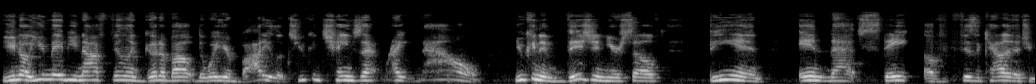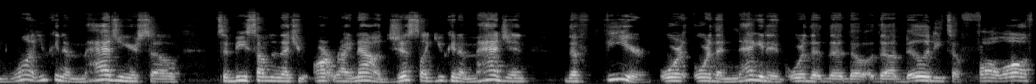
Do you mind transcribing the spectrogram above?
You know, you may be not feeling good about the way your body looks. You can change that right now. You can envision yourself being in that state of physicality that you want. You can imagine yourself to be something that you aren't right now, just like you can imagine the fear or or the negative or the the the, the ability to fall off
